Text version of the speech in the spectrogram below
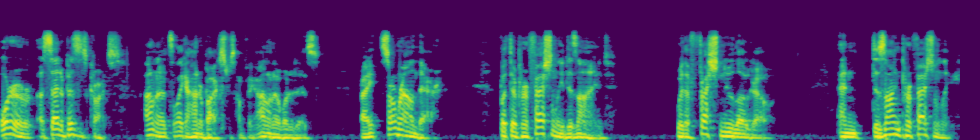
order a set of business cards. I don't know, it's like 100 bucks or something. I don't know what it is, right? So around there. But they're professionally designed with a fresh new logo and designed professionally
